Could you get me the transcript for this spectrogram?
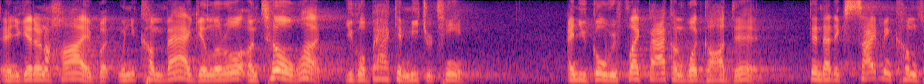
and you get on a high, but when you come back, you get a little until what? You go back and meet your team and you go reflect back on what God did. Then that excitement comes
